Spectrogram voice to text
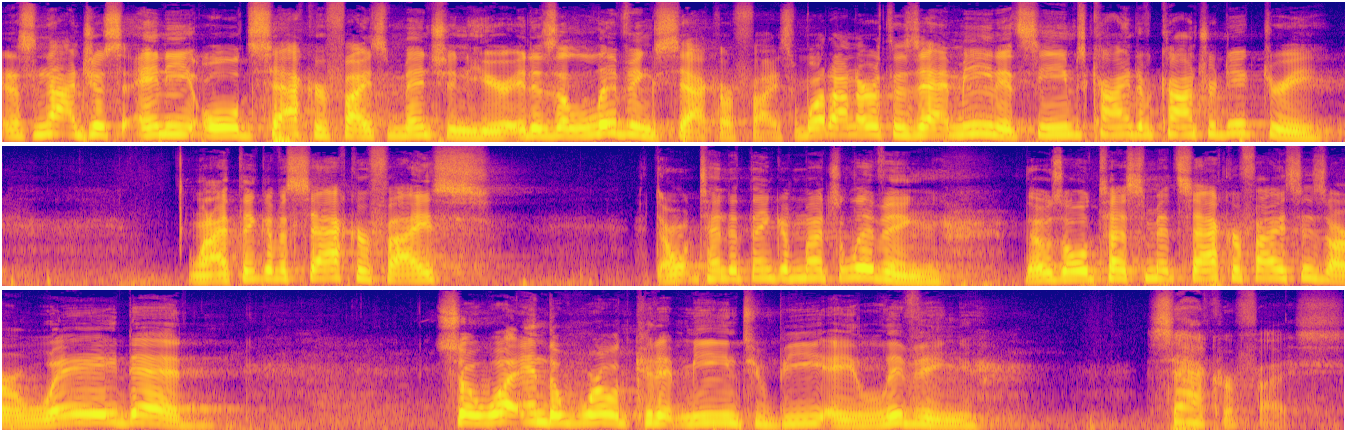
And it's not just any old sacrifice mentioned here, it is a living sacrifice. What on earth does that mean? It seems kind of contradictory. When I think of a sacrifice, don't tend to think of much living. Those Old Testament sacrifices are way dead. So, what in the world could it mean to be a living sacrifice?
